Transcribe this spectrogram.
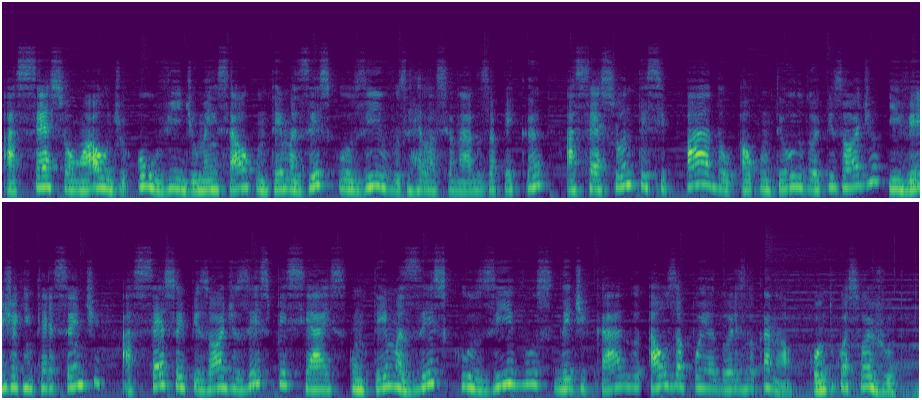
acesso a um áudio ou vídeo mensal com temas exclusivos relacionados a Pecan, acesso antecipado ao conteúdo do episódio. E veja que interessante, acesso a episódios especiais com temas exclusivos dedicados aos apoiadores do canal. Conto com a sua ajuda.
